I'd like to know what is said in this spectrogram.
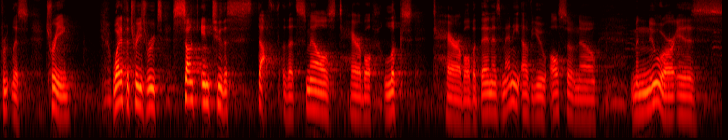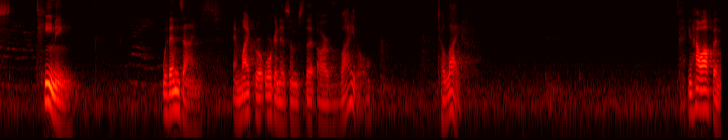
fruitless tree, what if the tree's roots sunk into the stuff that smells terrible, looks terrible. But then, as many of you also know, manure is teeming with enzymes and microorganisms that are vital to life. You know, how often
